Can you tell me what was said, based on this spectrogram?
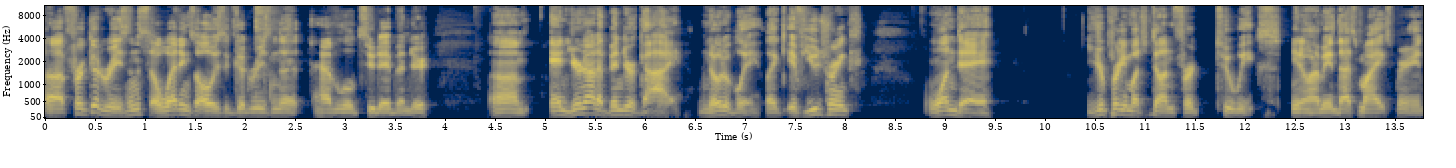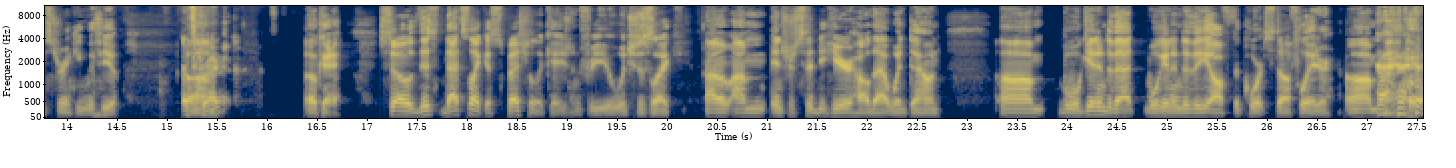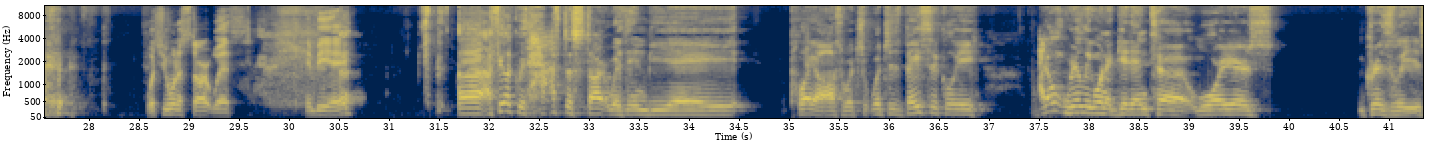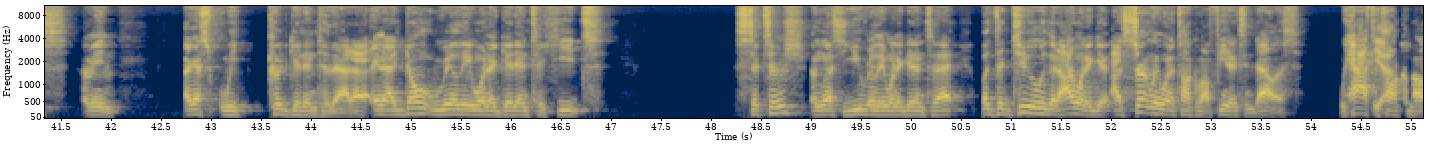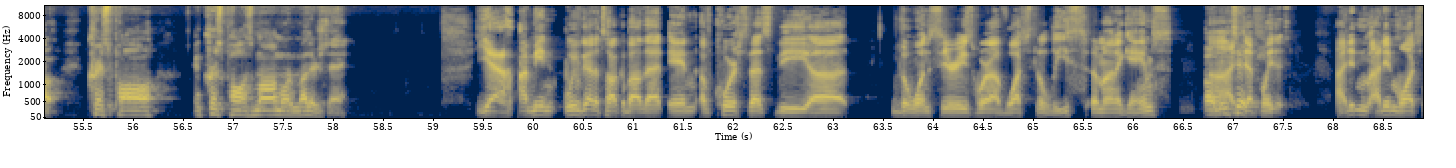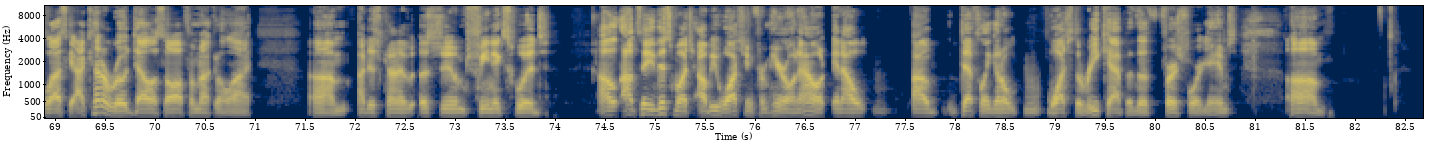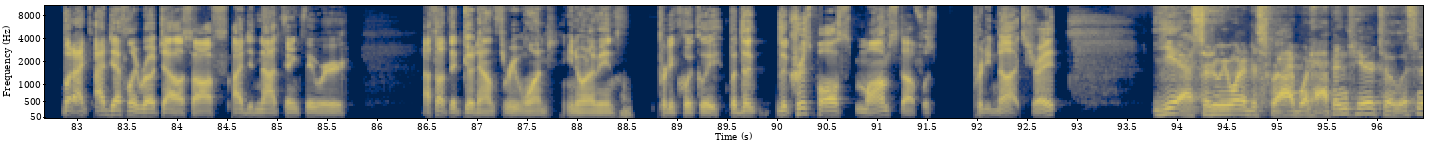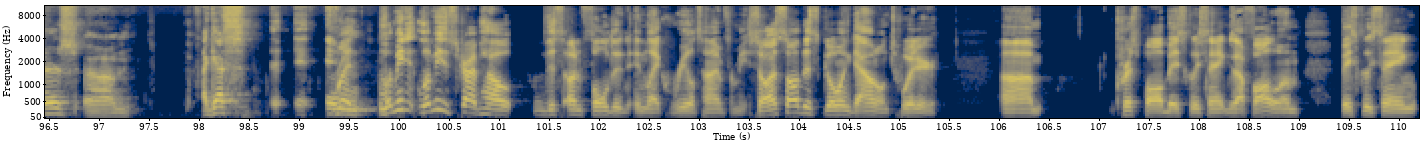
uh, for good reasons. A wedding's always a good reason to have a little two day bender. Um, and you're not a bender guy, notably. Like if you drink one day, you're pretty much done for two weeks. You know, I mean, that's my experience drinking with you. That's um, correct. Okay. So this that's like a special occasion for you, which is like I'm, I'm interested to hear how that went down. Um, but we'll get into that. We'll get into the off the court stuff later. Um, what you want to start with? NBA. Uh, I feel like we have to start with NBA playoffs, which which is basically. I don't really want to get into Warriors, Grizzlies. I mean, I guess we could get into that, and I don't really want to get into Heat Sixers, unless you really want to get into that. But the two that I want to get, I certainly want to talk about Phoenix and Dallas. We have to yeah. talk about Chris Paul and Chris Paul's mom on Mother's Day. Yeah, I mean, we've got to talk about that, and of course, that's the uh, the one series where I've watched the least amount of games. Oh, me uh, too. I definitely, I didn't, I didn't watch last game. I kind of wrote Dallas off. I'm not going to lie. Um, I just kind of assumed Phoenix would. I'll, I'll tell you this much: I'll be watching from here on out, and I'll I'm definitely going to watch the recap of the first four games. Um, but I, I, definitely wrote Dallas off. I did not think they were. I thought they'd go down three one. You know what I mean? Pretty quickly. But the the Chris Paul's mom stuff was pretty nuts, right? Yeah. So do we want to describe what happened here to the listeners? Um, I guess. In- right. Let me let me describe how this unfolded in like real time for me. So I saw this going down on Twitter. Um, Chris Paul basically saying, because I follow him, basically saying,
